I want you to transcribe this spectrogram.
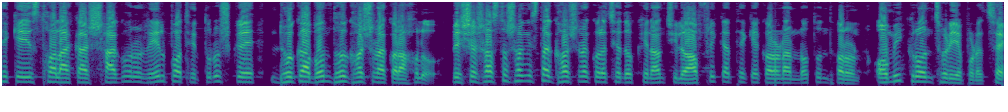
থেকে স্থল আকাশ সাগর ও রেলপথে তুরস্কে ঢোকা বন্ধ ঘোষণা করা হলো। বিশ্ব স্বাস্থ্য সংস্থা ঘোষণা করেছে দক্ষিণাঞ্চল আফ্রিকা থেকে করোনার নতুন ধরন, অমিক্রন ছড়িয়ে পড়েছে।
